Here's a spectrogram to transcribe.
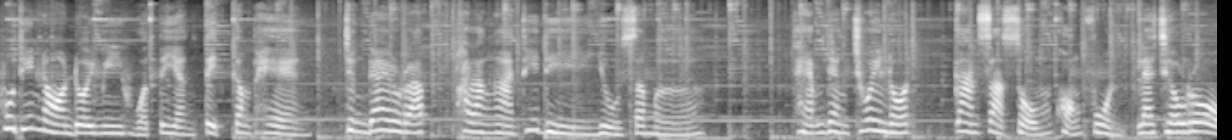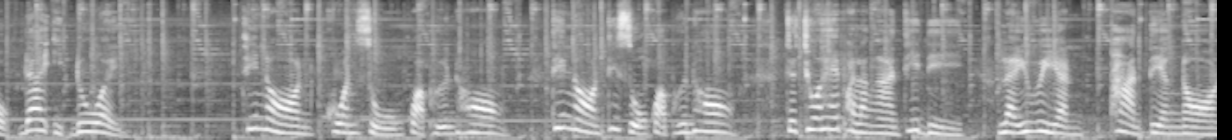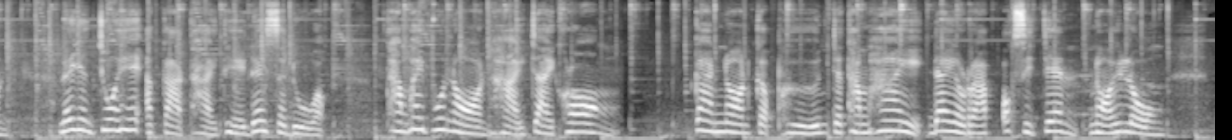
ผู้ที่นอนโดยมีหัวเตียงติดกำแพง จึงได้รับพลังงานที่ดีอยู่เสมอ แถมยังช่วยลดการสะสมของฝุ่นและเชื้อโรคได้อีกด้วย ที่นอนควรสูงกว่าพื้นห้อง ที่นอนที่สูงกว่าพื้นห้อง จะช่วยให้พลังงานที่ดี ไหลเวียนผ่านเตียงนอน และยังช่วยให้อากาศถ่ายเทได้สะดวกทำให้ผู้นอนหายใจคล่อง การนอนกับพื้นจะทำให้ได้รับออกซิเจนน้อยลง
